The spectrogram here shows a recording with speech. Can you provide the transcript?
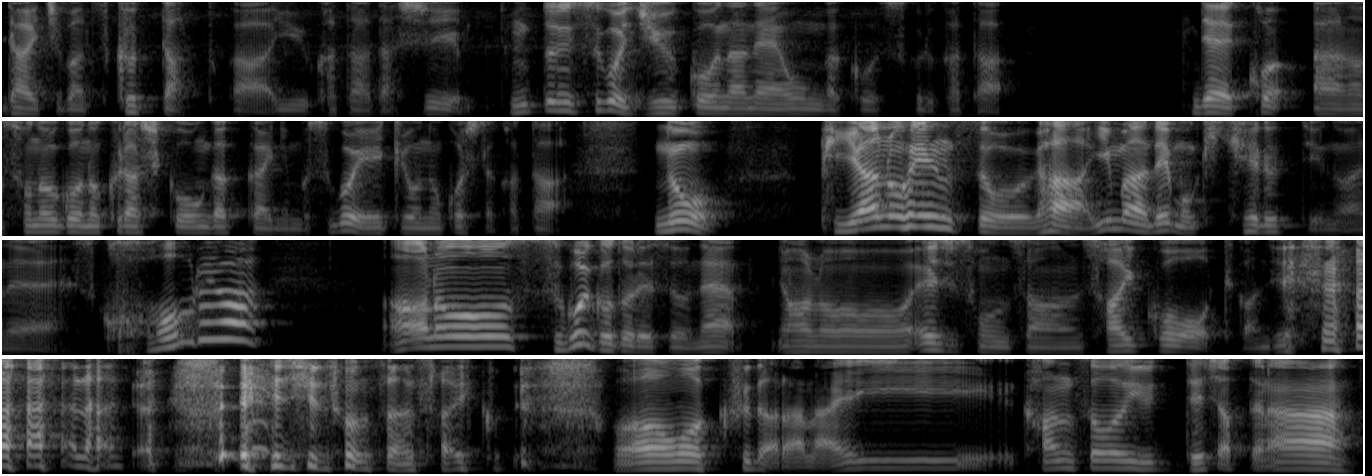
第1番作ったとかいう方だし本当にすごい重厚なね音楽を作る方。でこあのその後のクラシック音楽界にもすごい影響を残した方のピアノ演奏が今でも聴けるっていうのはねこれはあのすごいことですよね。あのエジソンさん最高って感じです。エジソンさん最高。あもうくだらない感想出ちゃったな。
